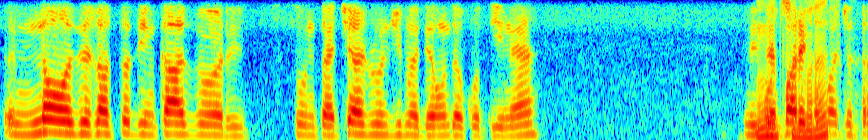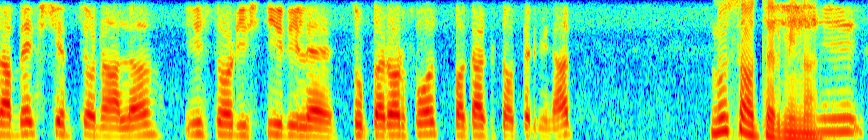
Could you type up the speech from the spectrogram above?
În 90% din cazuri sunt pe aceeași lungime de undă cu tine. Mi se Mulțumesc. pare că faci o treabă excepțională. Istoric știrile superior fost, păcat că s-au terminat. Nu s-au terminat. Și,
